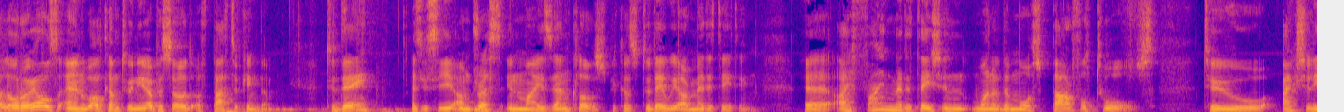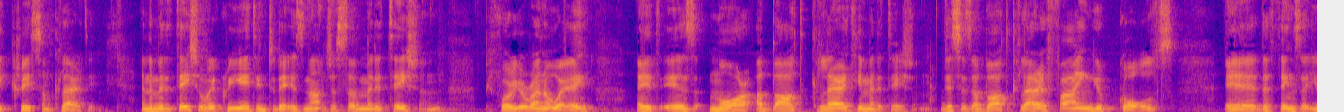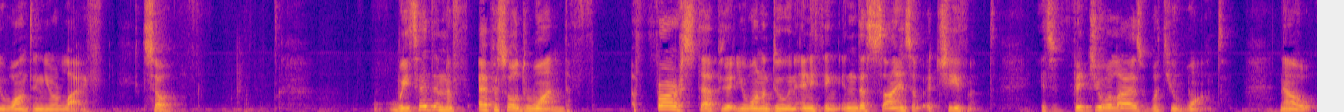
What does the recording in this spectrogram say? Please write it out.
Hello, Royals, and welcome to a new episode of Path to Kingdom. Today, as you see, I'm dressed in my Zen clothes because today we are meditating. Uh, I find meditation one of the most powerful tools to actually create some clarity. And the meditation we're creating today is not just a meditation before you run away, it is more about clarity meditation. This is about clarifying your goals, uh, the things that you want in your life. So, we said in episode one, the f- first step that you want to do in anything in the science of achievement is visualize what you want. Now,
